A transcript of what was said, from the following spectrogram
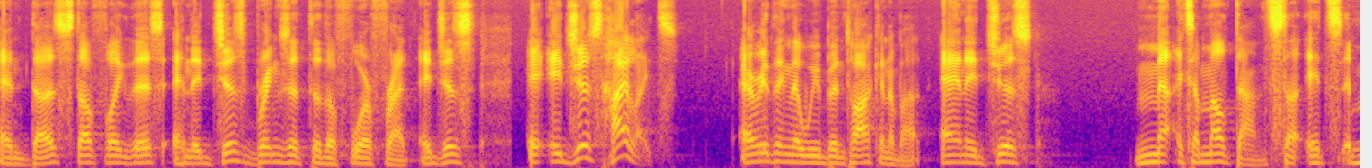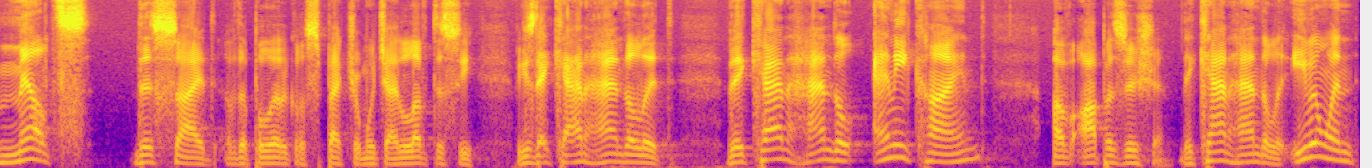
and does stuff like this, and it just brings it to the forefront. It just it, it just highlights everything that we've been talking about, and it just it's a meltdown. It's, it's it melts this side of the political spectrum, which I love to see because they can't handle it. They can't handle any kind of opposition. They can't handle it, even when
